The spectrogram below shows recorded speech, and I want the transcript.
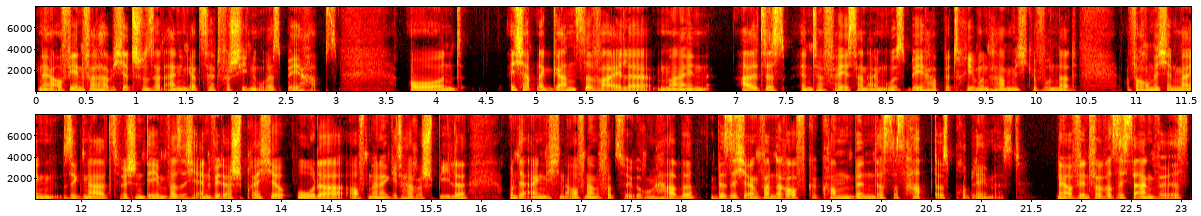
Naja, auf jeden Fall habe ich jetzt schon seit einiger Zeit verschiedene USB-Hubs. Und ich habe eine ganze Weile mein altes Interface an einem USB-Hub betrieben und habe mich gewundert, warum ich in meinem Signal zwischen dem, was ich entweder spreche oder auf meiner Gitarre spiele und der eigentlichen Aufnahmeverzögerung habe, bis ich irgendwann darauf gekommen bin, dass das Hub das Problem ist. Ja, auf jeden Fall, was ich sagen will, ist,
